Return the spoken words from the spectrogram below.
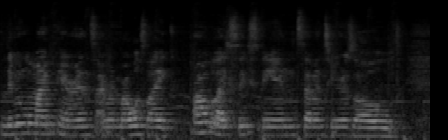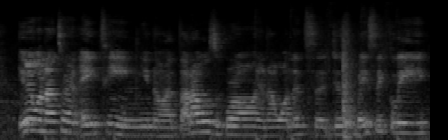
living with my parents i remember i was like probably like 16 17 years old. Even when i turned 18 you know i thought i was grown and i wanted to just basically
